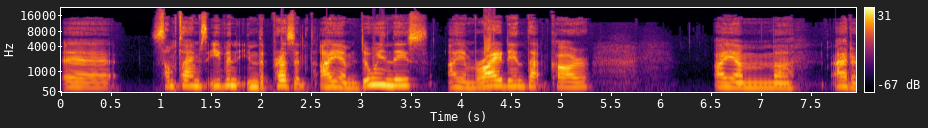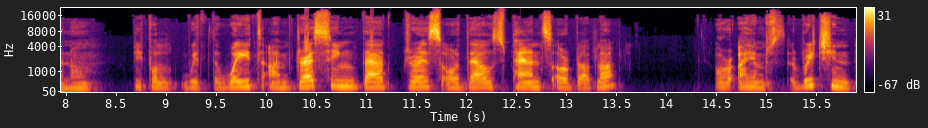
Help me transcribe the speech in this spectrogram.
Uh, sometimes even in the present, I am doing this, I am riding that car, I am, uh, I don't know, people with the weight, I'm dressing that dress or those pants or blah, blah. Or I am reaching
